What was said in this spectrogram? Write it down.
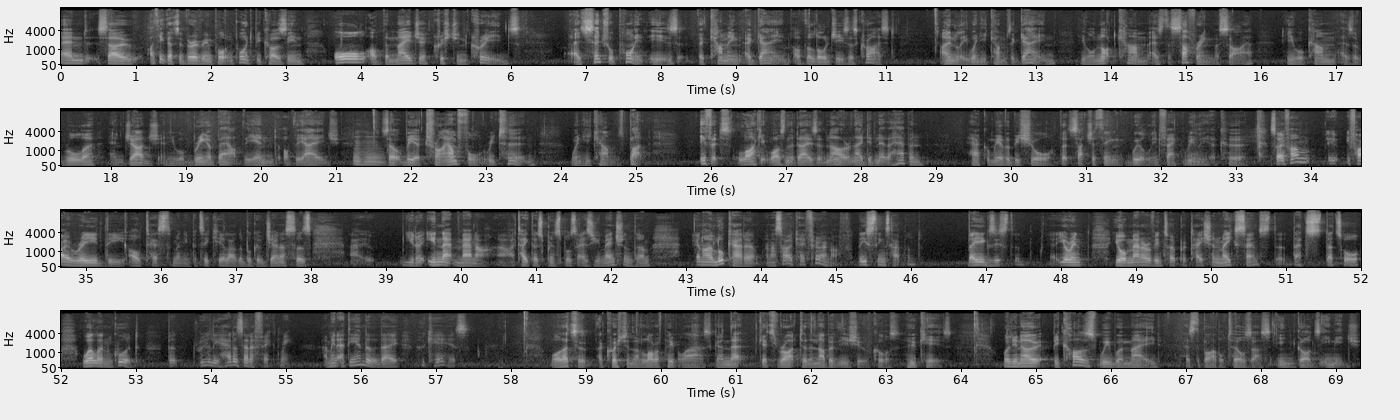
And so I think that's a very, very important point because in all of the major Christian creeds, a central point is the coming again of the Lord Jesus Christ. Only when he comes again, he will not come as the suffering Messiah, he will come as a ruler and judge, and he will bring about the end of the age. Mm-hmm. So it will be a triumphal return when he comes. But if it's like it was in the days of Noah and they didn't ever happen, how can we ever be sure that such a thing will, in fact, really occur? So if I'm, if I read the Old Testament in particular, the Book of Genesis, uh, you know, in that manner, uh, I take those principles as you mentioned them, and I look at it and I say, okay, fair enough. These things happened, they existed. Your in, your manner of interpretation makes sense. That's that's all well and good, but really, how does that affect me? I mean, at the end of the day, who cares? Well, that's a, a question that a lot of people ask, and that gets right to the nub of the issue, of course. Who cares? Well, you know, because we were made, as the Bible tells us, in God's image,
